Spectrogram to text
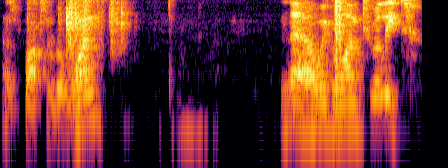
That's box number one. Now we go on to Elite.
